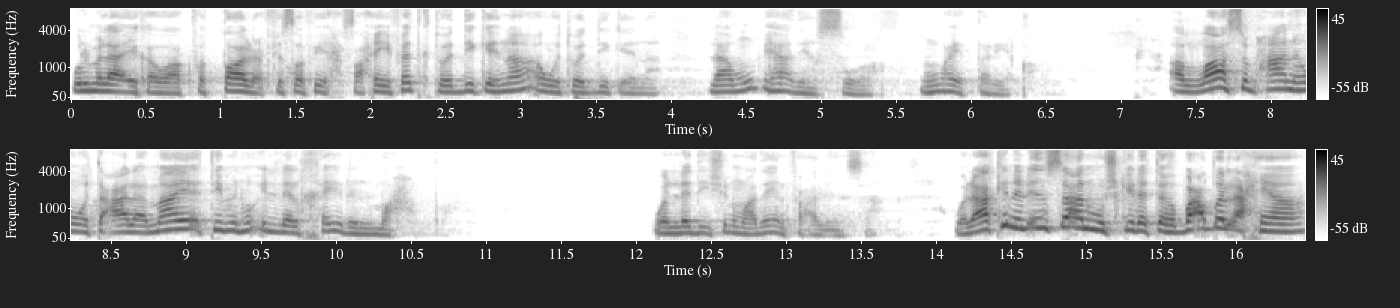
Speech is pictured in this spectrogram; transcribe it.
والملائكة واقفة تطالع في صفيح صحيفتك توديك هنا أو توديك هنا. لا مو بهذه الصورة مو بهذه الطريقة. الله سبحانه وتعالى ما يأتي منه إلا الخير المحض. والذي شنو؟ ماذا ينفع الإنسان. ولكن الإنسان مشكلته بعض الأحيان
